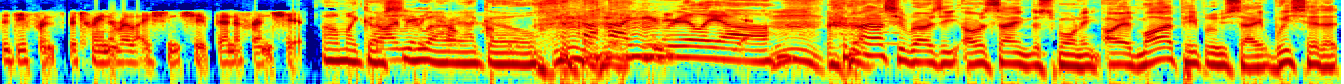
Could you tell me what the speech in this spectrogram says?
the difference between a relationship and a friendship. Oh my I gosh, really you are our girl. you really are. Mm. Can I ask you, Rosie? I was saying this morning, I admire people who say we set it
